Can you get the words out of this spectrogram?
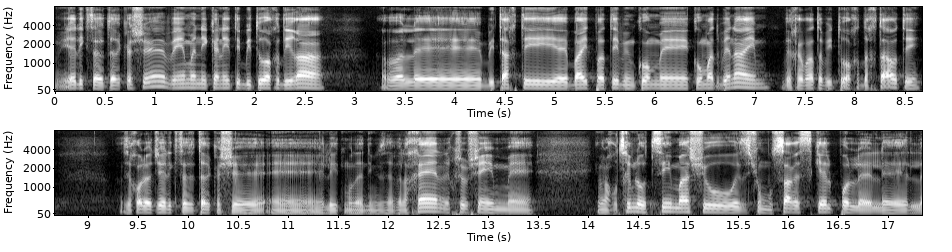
יהיה לי קצת יותר קשה, ואם אני קניתי ביטוח דירה, אבל אה, ביטחתי אה, בית פרטי במקום אה, קומת ביניים, וחברת הביטוח דחתה אותי, אז יכול להיות שיהיה לי קצת יותר קשה להתמודד עם זה. ולכן אני חושב שאם אם אנחנו צריכים להוציא משהו, איזשהו מוסר השכל פה ל, ל, ל,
